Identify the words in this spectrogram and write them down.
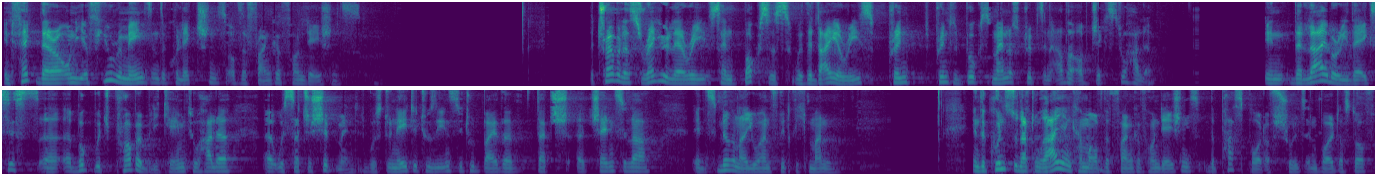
In fact, there are only a few remains in the collections of the Francke foundations. The travelers regularly sent boxes with the diaries, print, printed books, manuscripts, and other objects to Halle. In the library, there exists a, a book which probably came to Halle uh, with such a shipment. It was donated to the Institute by the Dutch uh, Chancellor in Smyrna, Johann Friedrich Mann. In the Kunst- und Naturalienkammer of the Francke Foundations, the passport of Schultz and Wolterstorff,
